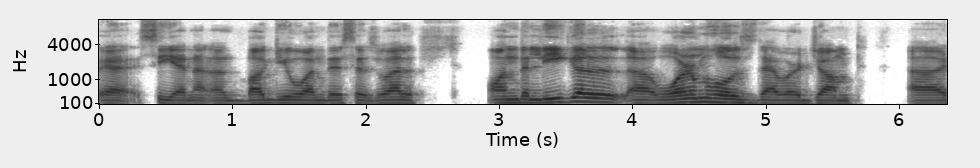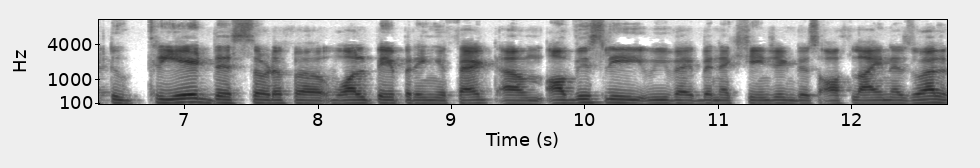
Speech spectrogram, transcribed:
uh, see, and I'll bug you on this as well. On the legal uh, wormholes that were jumped, uh, to create this sort of a wallpapering effect. Um, obviously, we've been exchanging this offline as well.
